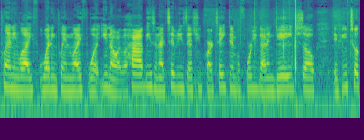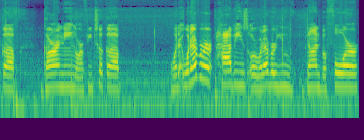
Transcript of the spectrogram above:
planning life, wedding planning life, what you know, the hobbies and activities that you partaked in before you got engaged. So, if you took up gardening or if you took up what, whatever hobbies or whatever you've done before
